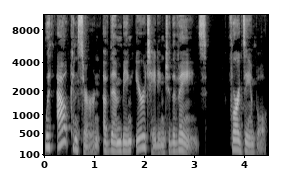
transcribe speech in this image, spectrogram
without concern of them being irritating to the veins. For example,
